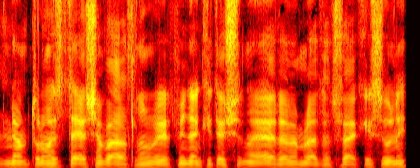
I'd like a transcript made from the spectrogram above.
Nem tudom, ez teljesen váratlanul ért mindenkit, és erre nem lehetett felkészülni,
